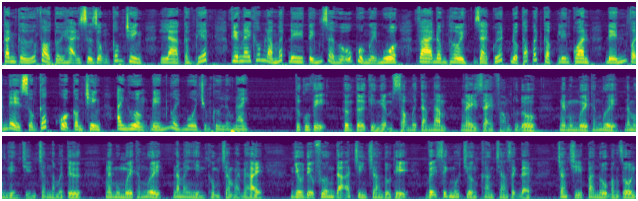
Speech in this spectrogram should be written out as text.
căn cứ vào thời hạn sử dụng công trình là cần thiết. Việc này không làm mất đi tính sở hữu của người mua và đồng thời giải quyết được các bất cập liên quan đến vấn đề xuống cấp của công trình ảnh hưởng đến người mua chung cư lâu nay. Thưa quý vị, hướng tới kỷ niệm 68 năm ngày giải phóng thủ đô, ngày 10 tháng 10 năm 1954, ngày 10 tháng 10 năm 2022, nhiều địa phương đã chỉnh trang đô thị, vệ sinh môi trường khang trang sạch đẹp, trang trí pano băng rôn,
